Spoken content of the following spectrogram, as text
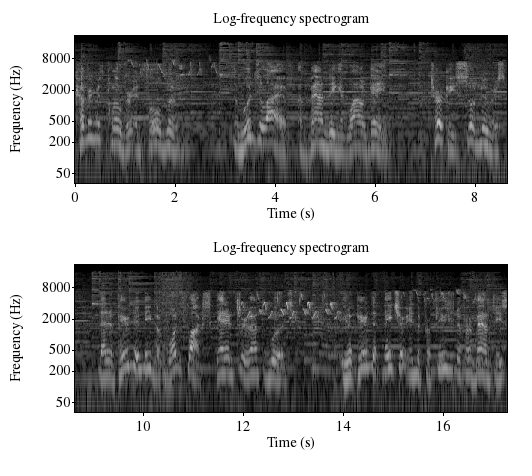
covered with clover in full bloom. The woods alive, abounding in wild game, turkeys so numerous that it appeared to be but one flock scattered throughout the woods. It appeared that nature, in the profusion of her bounties,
